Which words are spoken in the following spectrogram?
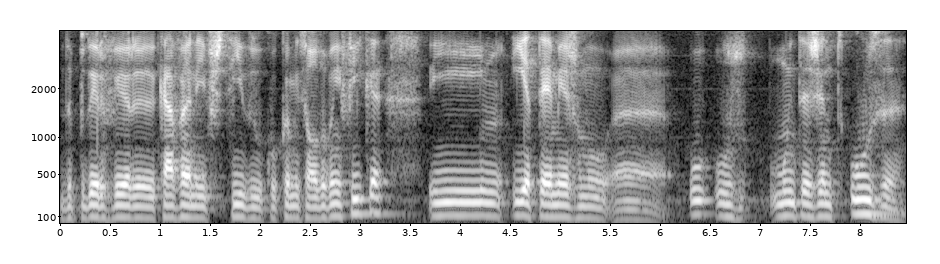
de poder ver Cavani vestido com o camisola do Benfica e, e até mesmo uh, muita gente usa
